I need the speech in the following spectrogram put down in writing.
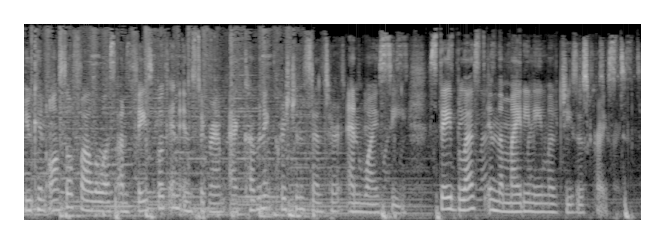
You can also follow us on Facebook and Instagram at Covenant Christian Center NYC. Stay blessed in the mighty name of Jesus Christ.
